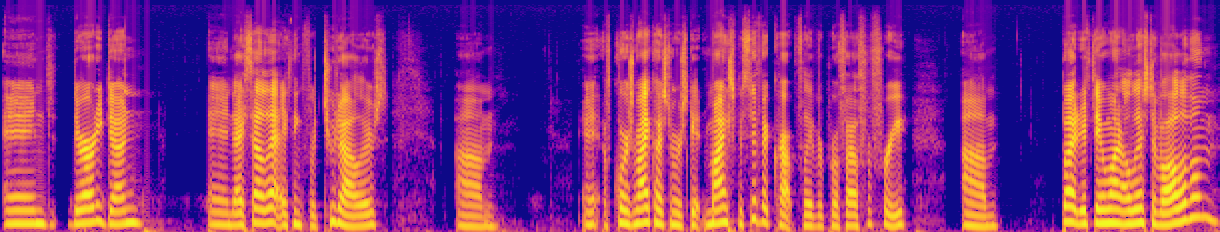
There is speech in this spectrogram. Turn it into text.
and they're already done. And I sell that I think for two dollars. Um, and of course, my customers get my specific crop flavor profile for free. Um, but if they want a list of all of them,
